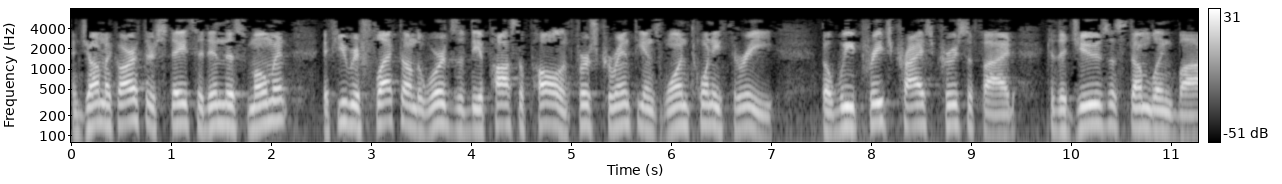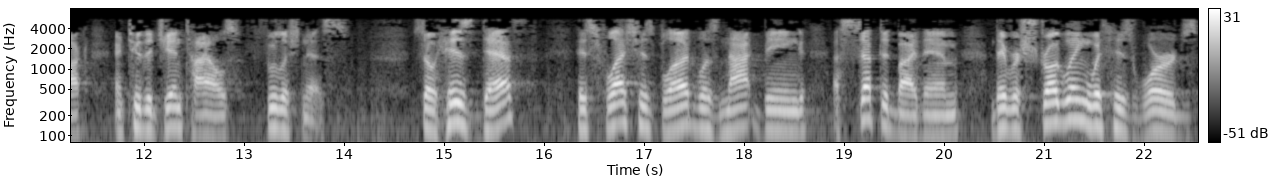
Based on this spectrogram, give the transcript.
And John MacArthur states that in this moment, if you reflect on the words of the apostle Paul in 1 Corinthians 1:23, but we preach Christ crucified to the Jews a stumbling block and to the Gentiles foolishness. So his death, his flesh, his blood was not being accepted by them. They were struggling with his words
